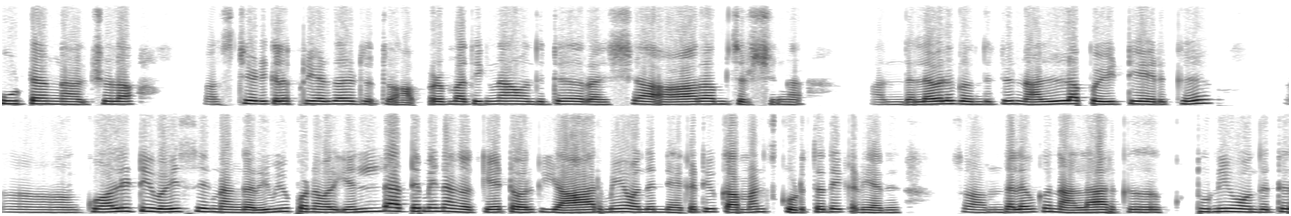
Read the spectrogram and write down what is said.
கூட்டங்க ஆக்சுவலாக ஃபஸ்ட்டு எடுக்கல ஃப்ரீயாக தான் எடுத்துட்டோம் அப்புறம் பார்த்தீங்கன்னா வந்துட்டு ரஷ்ஷாக ஆரம்பிச்சிருச்சுங்க அந்த லெவலுக்கு வந்துட்டு நல்லா போயிட்டே இருக்குது குவாலிட்டி வைஸ் நாங்கள் ரிவ்யூ பண்ண வரைக்கும் எல்லாத்தையுமே நாங்கள் கேட்ட வரைக்கும் யாருமே வந்து நெகட்டிவ் கமெண்ட்ஸ் கொடுத்ததே கிடையாது. ஸோ அந்தளவுக்கு நல்லா இருக்குது துணி வந்துட்டு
